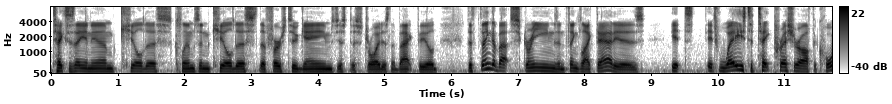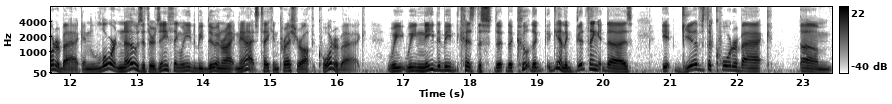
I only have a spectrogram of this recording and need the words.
Texas A&M killed us. Clemson killed us. The first two games just destroyed us in the backfield. The thing about screens and things like that is it's it's ways to take pressure off the quarterback. And Lord knows if there's anything we need to be doing right now, it's taking pressure off the quarterback. We we need to be because the the, the cool the, again the good thing it does it gives the quarterback um,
